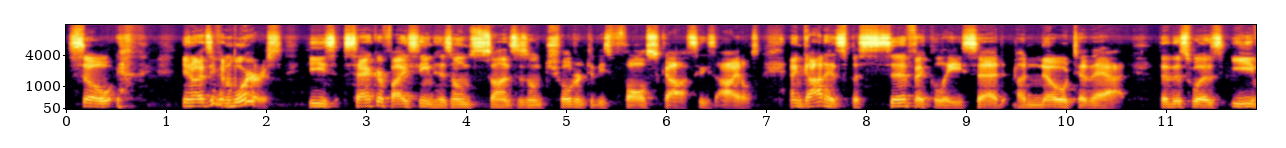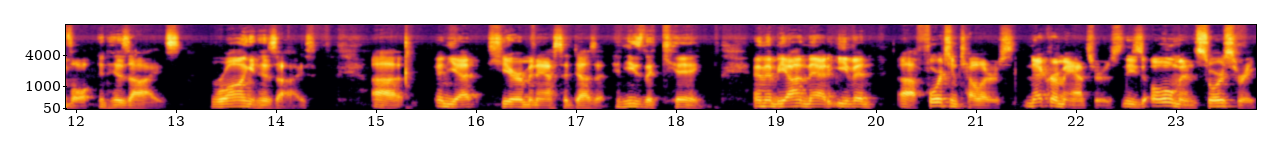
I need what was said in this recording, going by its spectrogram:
So You know, it's even worse. He's sacrificing his own sons, his own children to these false gods, these idols. And God had specifically said a no to that, that this was evil in his eyes, wrong in his eyes. Uh, and yet here Manasseh does it, and he's the king. And then beyond that, even uh, fortune tellers, necromancers, these omens, sorcery.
